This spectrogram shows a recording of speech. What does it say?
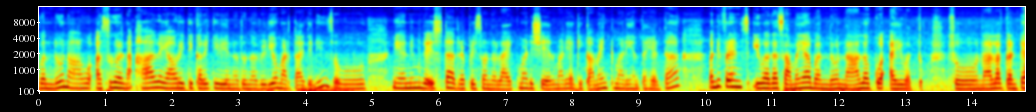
ಬಂದು ನಾವು ಹಸುಗಳನ್ನ ಹಾಲು ಯಾವ ರೀತಿ ಕರಿತೀವಿ ಅನ್ನೋದನ್ನು ವಿಡಿಯೋ ಮಾಡ್ತಾ ಇದ್ದೀನಿ. ಸೊ ನಿಮಗೆ ಇಷ್ಟ ಆದರೆ ಪ್ಲೀಸ್ ಒಂದು ಲೈಕ್ ಮಾಡಿ ಶೇರ್ ಮಾಡಿ, ಹಾಗೆ ಕಮೆಂಟ್ ಮಾಡಿ ಅಂತ ಹೇಳ್ತಾ ಬನ್ನಿ ಫ್ರೆಂಡ್ಸ್ ಇವಾಗ ಸಮಯ ಬಂದು ನಾಲ್ಕು ಐವತ್ತು. ಸೊ ನಾಲ್ಕು ಗಂಟೆ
